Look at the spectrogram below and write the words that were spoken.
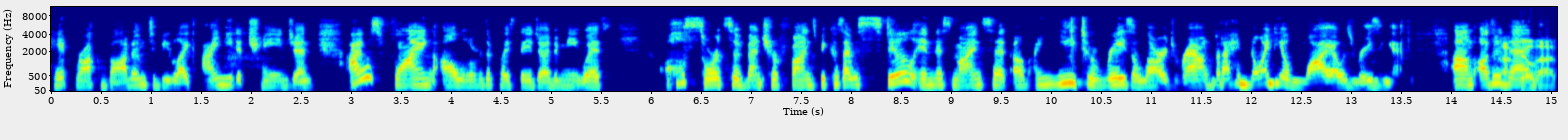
hit rock bottom to be like, I need a change. And I was flying all over the place, Teja, to meet with all sorts of venture funds because I was still in this mindset of I need to raise a large round, but I had no idea why I was raising it. Um, other I than that.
